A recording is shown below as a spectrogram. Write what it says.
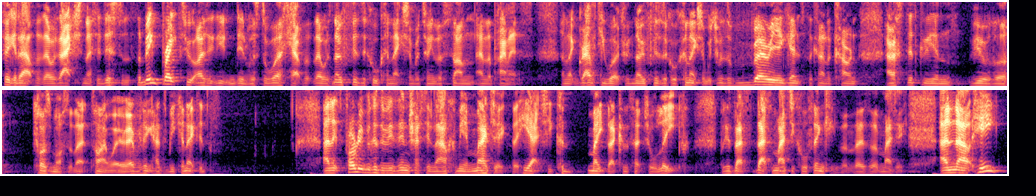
figured out that there was action at a distance. The big breakthrough Isaac Newton did was to work out that there was no physical connection between the sun and the planets, and that gravity worked with no physical connection, which was very against the kind of current Aristotelian view of the cosmos at that time, where everything had to be connected. And it's probably because of his interest in alchemy and magic that he actually could make that conceptual leap, because that's that's magical thinking that there's a magic. And now he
